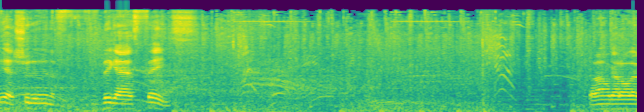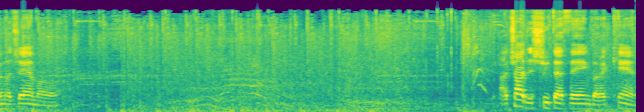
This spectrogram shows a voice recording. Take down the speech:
Yeah, shoot it in the big ass face. But I don't got all that much ammo. I tried to shoot that thing, but I can't.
